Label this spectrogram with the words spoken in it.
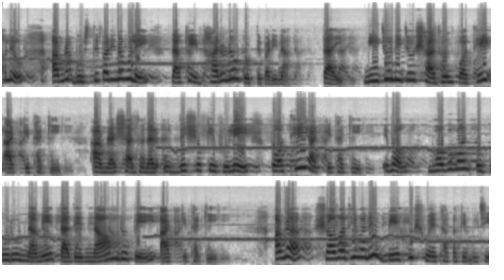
হলেও আমরা বুঝতে পারি না বলেই তাকে ধারণাও করতে পারি না। তাই নিজ নিজ সাধন পথেই আটকে থাকি। আমরা সাধনার উদ্দেশ্যকে ভুলে পথেই আটকে থাকি এবং ভগবান ও গুরুর নামে তাদের নাম রূপেই আটকে থাকি। আমরা সমাধি মানে বেহুশ হয়ে থাকাকে বুঝি।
